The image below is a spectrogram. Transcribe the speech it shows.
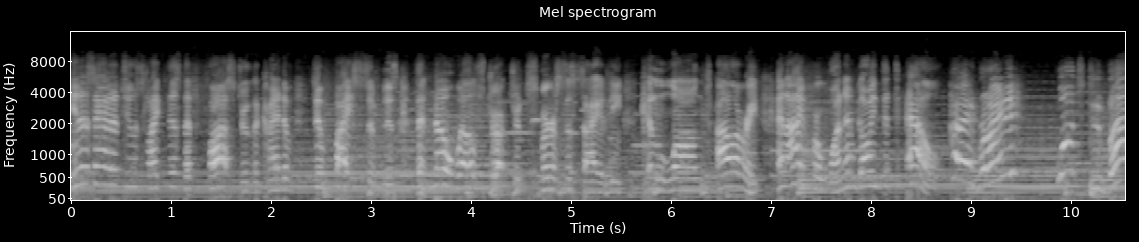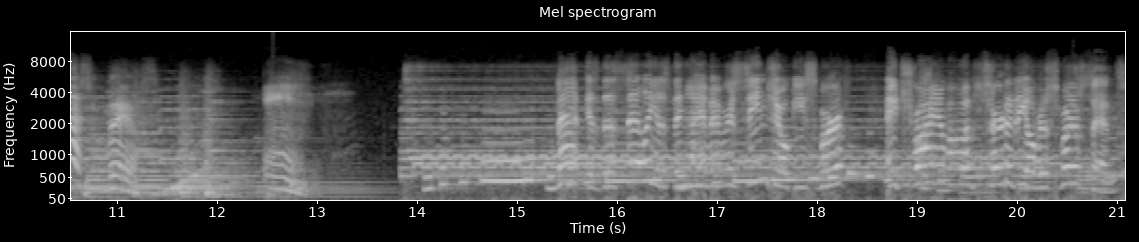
It is attitudes like this that foster the kind of divisiveness that no well-structured Smurf society can long tolerate, and I, for one, am going to tell. Hey, Brainy, what's divisiveness? Mm. That is the silliest thing I have ever seen, Jokey Smurf. A triumph of absurdity over Smurf sense.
